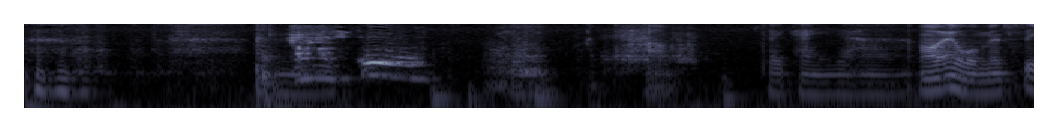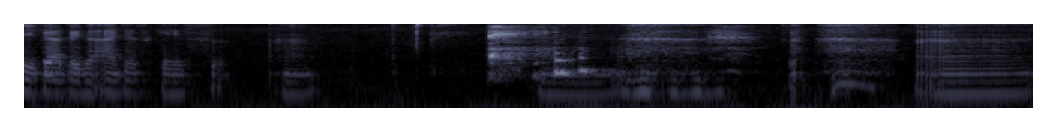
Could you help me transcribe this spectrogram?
啊，是。好，再看一下哈。哦，哎，我们试一下这个 I just 可以试，嗯，嗯，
